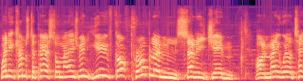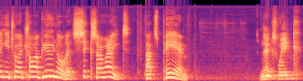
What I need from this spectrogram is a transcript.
When it comes to personal management, you've got problems, Sonny Jim. I may well take you to a tribunal at 6.08. That's PM. Next week,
